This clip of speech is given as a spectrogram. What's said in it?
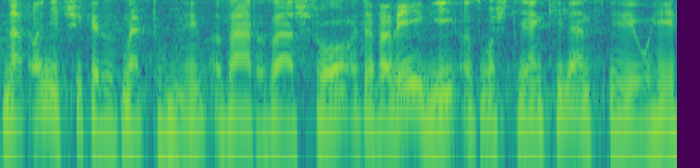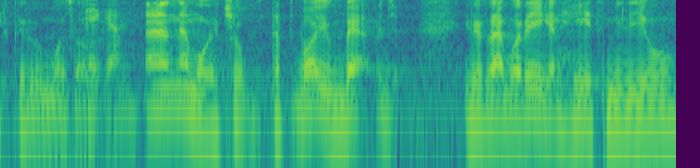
Na hát annyit sikerült megtudni az árazásról, hogy hát a régi az most ilyen 9 millió 7 körül mozog. Igen. Nem olcsó. Tehát valljuk be, hogy igazából régen 7 millió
